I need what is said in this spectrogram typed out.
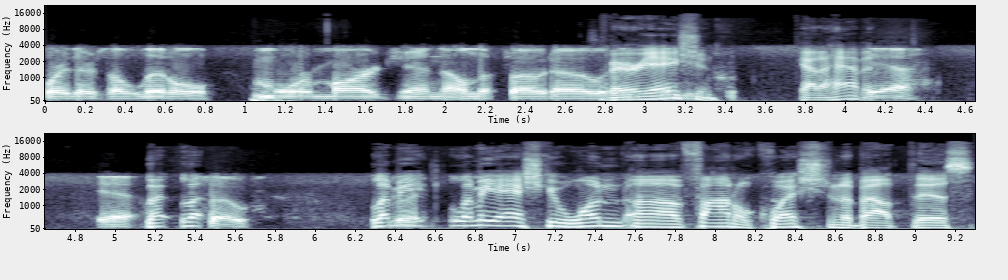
where there's a little more margin on the photo. Variation, got to have it. Yeah, yeah. Let- let- so Let me let me ask you one uh, final question about this,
